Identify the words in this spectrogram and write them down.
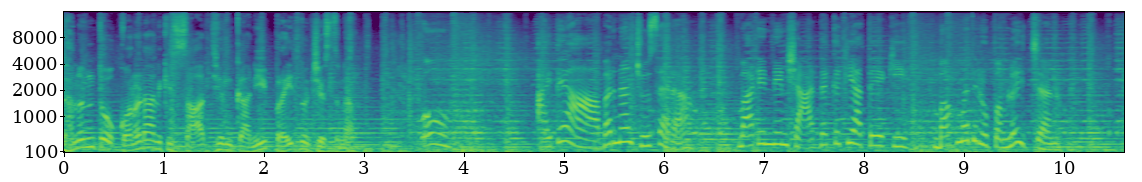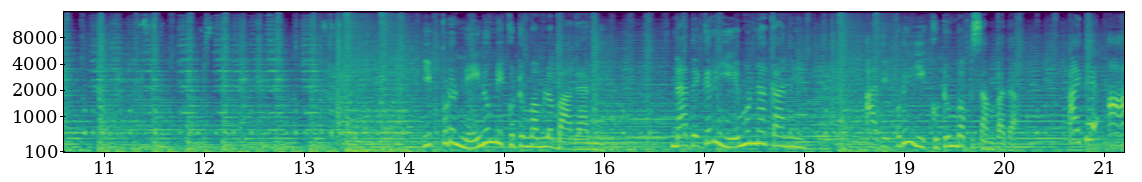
ధనంతో కొనడానికి సాధ్యం కాని ప్రయత్నం చేస్తున్నారు. ఓ అయితే ఆ ఆభరణాలు చూసారా? వాటిని నేను శారదక్కకి అత్తయ్యకి బహుమతి రూపంలో ఇచ్చాను. ఇప్పుడు నేను మీ కుటుంబంలో భాగాన్ని. నా దగ్గర ఏమున్నా కానీ అది ఇప్పుడు ఈ కుటుంబపు సంపద. అయితే ఆ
